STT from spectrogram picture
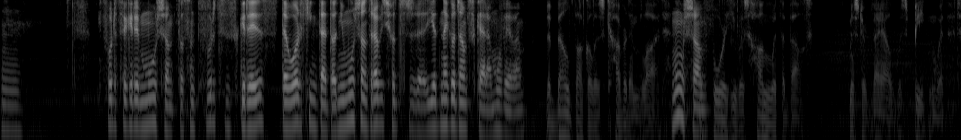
Hmm. Twórcy gry muszą, to są twórcy z gry z The Walking Dead, oni muszą zrobić choć jednego jumpscare'a, mówię wam. The belt buckle is covered in blood. Muszą. Before he was hung with the belt, Mr. Vale was beaten with it.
